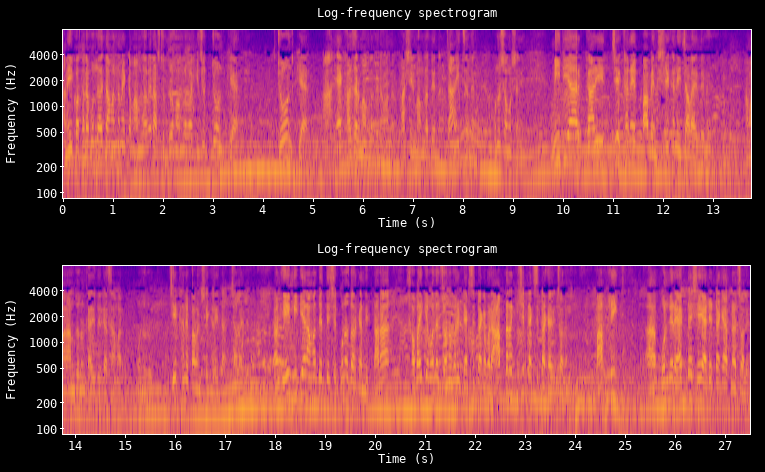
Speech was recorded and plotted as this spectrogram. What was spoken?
আমি এই কথাটা বললে হয়তো আমার নামে একটা মামলা হবে রাষ্ট্রদ্রোহ মামলা বা কিছু ডোন্ট কেয়ার ডোন্ট কেয়ার এক হাজার মামলা দেন আমার নামে, ফাঁসির মামলা দেন যা ইচ্ছা দেন কোনো সমস্যা নেই। মিডিয়ার গাড়ি যেখানে পাবেন সেখানেই চালায় দেবেন। আমার আন্দোলনকারীদের কাছে আমার অনুরোধ। যেখানে পাবেন সেখানেই চালায় দেবেন। কারণ এই মিডিয়ার আমাদের দেশে কোনো দরকার নেই। তারা সবাইকে বলে জনগণের ট্যাক্সের টাকা পারে আপনারা কিসের ট্যাক্সের টাকায় চলেন? পাবলিক পণ্যের অ্যাড দেয়, সেই অ্যাডের টাকায় আপনারা চলেন।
